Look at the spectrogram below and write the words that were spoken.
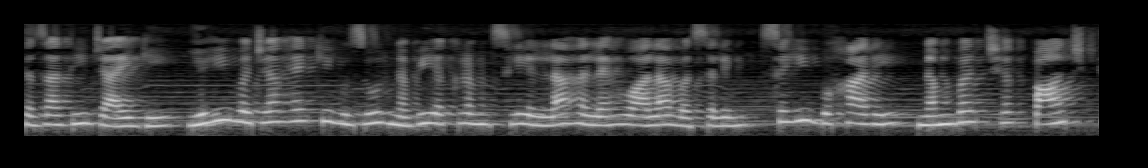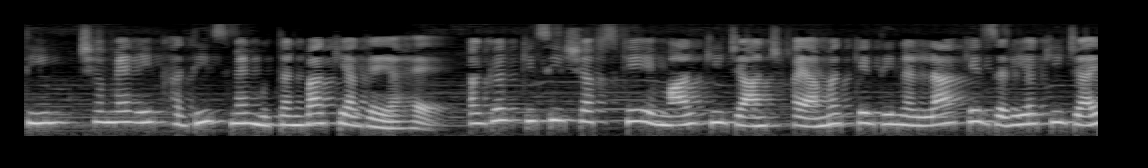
سزا دی جائے گی۔ یہی وجہ ہے کہ حضور نبی اکرم صلی اللہ علیہ وسلم صحیح بخاری نمبر چھ، پانچ، تین، چھ میں ایک حدیث میں متنبع کیا گیا ہے۔ اگر کسی شخص کے اعمال کی جانچ قیامت کے دن اللہ کے ذریعہ کی جائے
